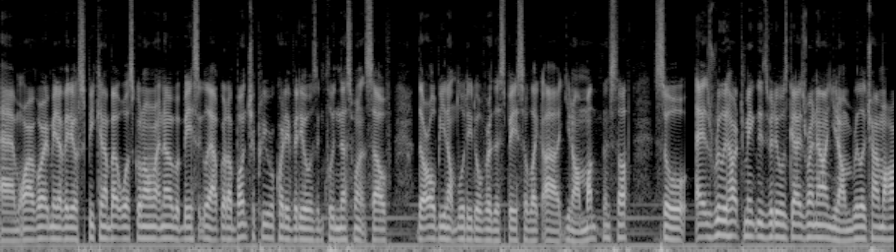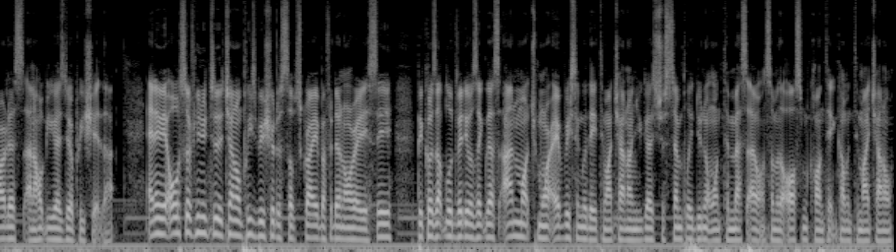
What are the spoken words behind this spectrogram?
um, or I've already made a video speaking about what's going on right now, but basically I've got a bunch of pre-recorded videos, including this one itself, they're all being uploaded over the space of like, uh, you know, a month and stuff. So it's really hard to make these videos guys right now, and you know, I'm really trying my hardest, and I hope you guys do appreciate that. Anyway, also if you're new to the channel, please be sure to subscribe if I didn't already say, because I upload videos like this and much more every single day to my channel, and you guys just simply do not want to miss out on some of the awesome content coming to my channel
